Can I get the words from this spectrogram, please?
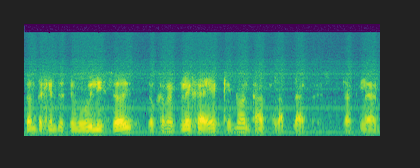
tanta gente se movilice hoy, lo que refleja es que no alcanza la plata, está claro.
